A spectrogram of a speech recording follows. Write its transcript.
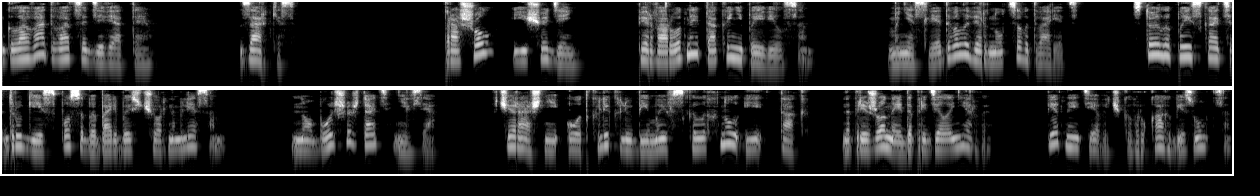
Глава двадцать девятая. Заркис. Прошел еще день. Первородный так и не появился. Мне следовало вернуться во дворец. Стоило поискать другие способы борьбы с черным лесом. Но больше ждать нельзя. Вчерашний отклик любимый всколыхнул и так, напряженные до предела нервы. Бедная девочка в руках безумца.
